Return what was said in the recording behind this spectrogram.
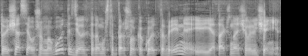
То есть сейчас я уже могу это делать, потому что прошло какое-то время, и я также начал лечение.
